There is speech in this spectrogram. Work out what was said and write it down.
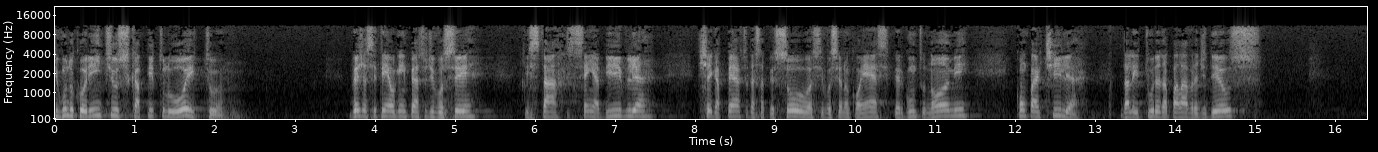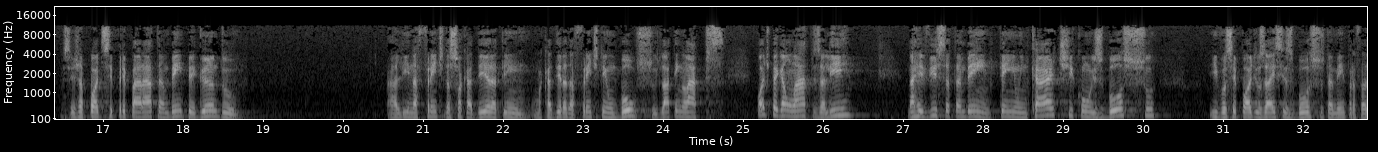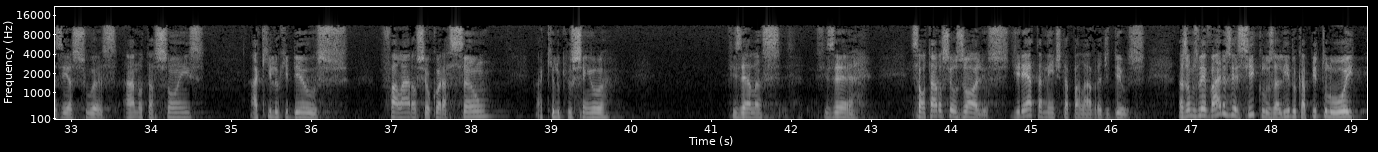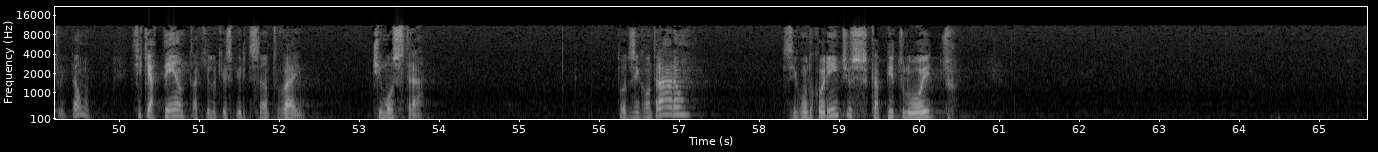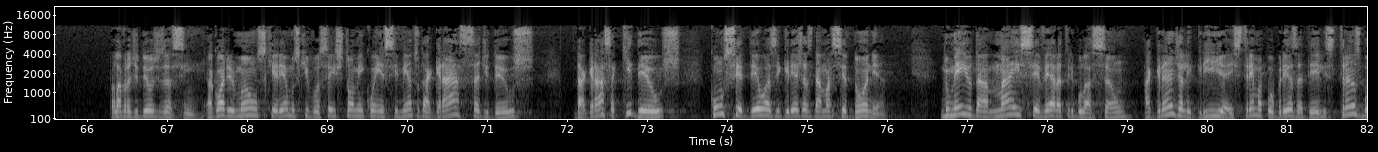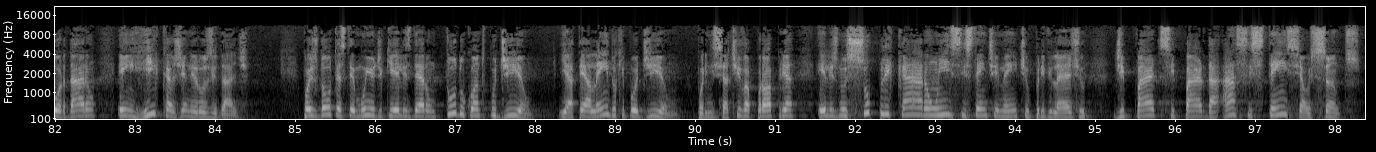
2 Coríntios capítulo 8. Veja se tem alguém perto de você que está sem a Bíblia. Chega perto dessa pessoa, se você não conhece, pergunta o nome, compartilha da leitura da palavra de Deus. Você já pode se preparar também pegando ali na frente da sua cadeira, tem uma cadeira da frente, tem um bolso, e lá tem lápis. Pode pegar um lápis ali, na revista também tem um encarte com o esboço, e você pode usar esse esboço também para fazer as suas anotações, aquilo que Deus falar ao seu coração, aquilo que o Senhor fizer, fizer saltar aos seus olhos, diretamente da palavra de Deus. Nós vamos ler vários versículos ali do capítulo 8, então fique atento àquilo que o Espírito Santo vai te mostrar. Todos encontraram? 2 Coríntios, capítulo 8. A palavra de Deus diz assim: Agora, irmãos, queremos que vocês tomem conhecimento da graça de Deus, da graça que Deus concedeu às igrejas da Macedônia. No meio da mais severa tribulação, a grande alegria, a extrema pobreza deles transbordaram em rica generosidade. Pois dou testemunho de que eles deram tudo quanto podiam, e até além do que podiam, por iniciativa própria, eles nos suplicaram insistentemente o privilégio de participar da assistência aos santos.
